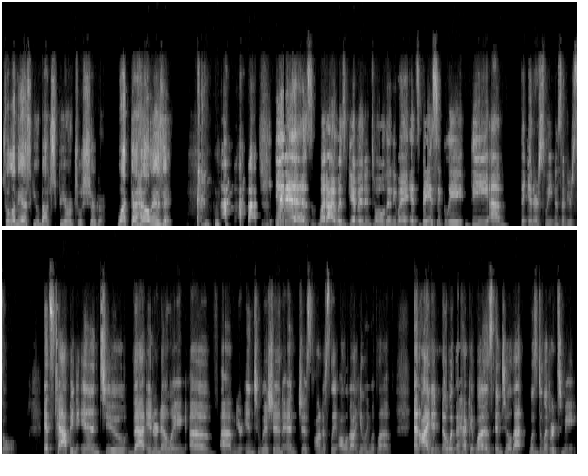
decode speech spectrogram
So let me ask you about spiritual sugar. What the hell is it? It is what i was given and told anyway. It's basically the um the inner sweetness of your soul it's tapping into that inner knowing of um, your intuition and just honestly all about healing with love. And i didn't know what the heck it was until that was delivered to me.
